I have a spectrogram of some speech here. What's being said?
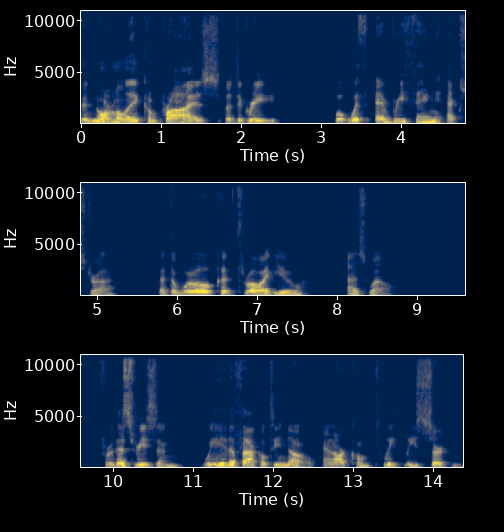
that normally comprise a degree, but with everything extra that the world could throw at you as well. For this reason, we, the faculty, know and are completely certain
